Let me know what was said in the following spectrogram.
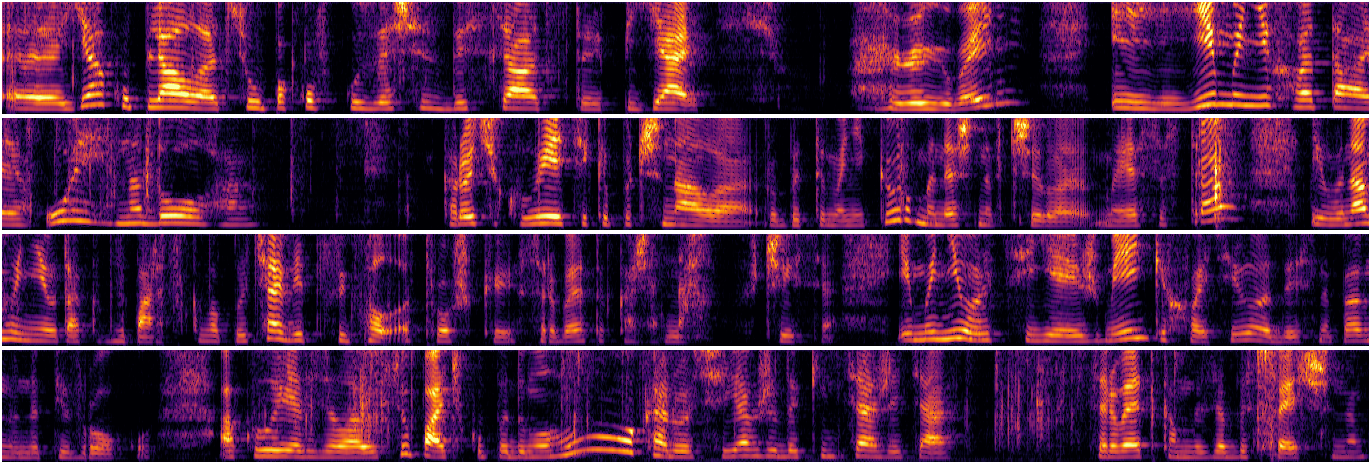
Е, я купляла цю упаковку за 65 гривень, і її мені вистачає ой, надовго. Коротше, коли я тільки починала робити манікюр, мене ж навчила моя сестра, і вона мені отак з барського плеча відсипала трошки серветок, каже, на, вчися. І мені оцієї жміньки хватило десь, напевно, на півроку. А коли я взяла оцю пачку, подумала, о, коротше, я вже до кінця життя серветками забезпечена.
